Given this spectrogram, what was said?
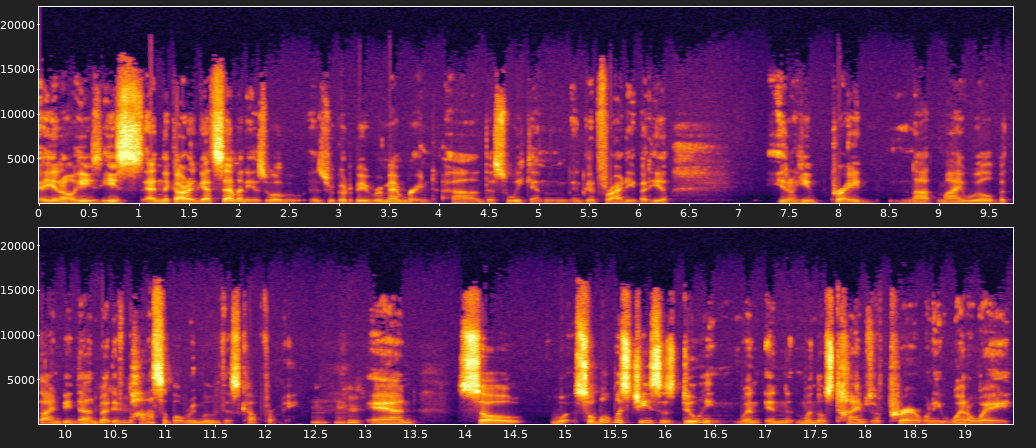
You know, he's he's in the Garden of Gethsemane as well as we're going to be remembering uh, this weekend in Good Friday. But he, you know, he prayed, "Not my will, but Thine be done." But if Mhm. possible, remove this cup from me. Mhm. And so, so what was Jesus doing when in when those times of prayer when he went away?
